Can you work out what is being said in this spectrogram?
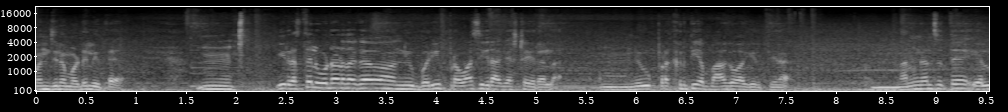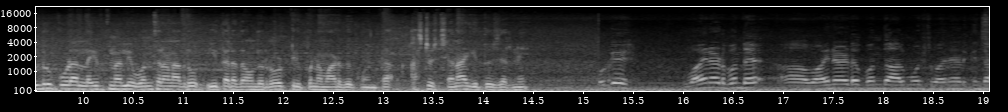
ಮಂಜಿನ ಮಡಲಿದೆ. ಈ ರಸ್ತೆಯಲ್ಲಿ ಓಡಾಡಿದಾಗ ನೀವು ಬರೀ ಪ್ರವಾಸಿಗರಾಗಿ ಅಷ್ಟೇ ಇರಲ್ಲ. ನೀವು ಪ್ರಕೃತಿಯ ಭಾಗವಾಗಿರ್ತೀರ. ನನಗನ್ಸುತ್ತೆ ಎಲ್ಲರೂ ಕೂಡ ಲೈಫ್ನಲ್ಲಿ ಒಂದ್ಸಲನಾದರೂ ಈ ಥರದ ಒಂದು ರೋಡ್ ಟ್ರಿಪ್ಪನ್ನು ಮಾಡಬೇಕು ಅಂತ ಅಷ್ಟು ಚೆನ್ನಾಗಿತ್ತು ಜರ್ನಿ. ಓಕೆ ವಾಯ್ನಾಡು ಬಂದೆ. ವಾಯನಾಡು ಬಂದು ಆಲ್ಮೋಸ್ಟ್ ವಾಯನಾಡ್ಗಿಂತ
